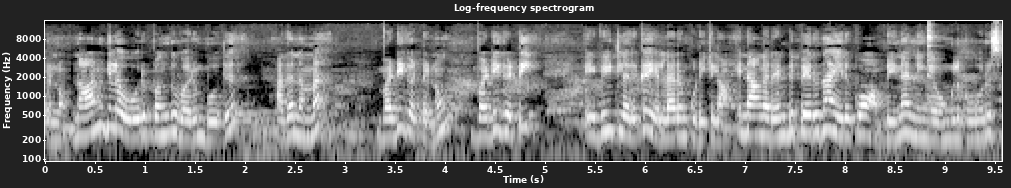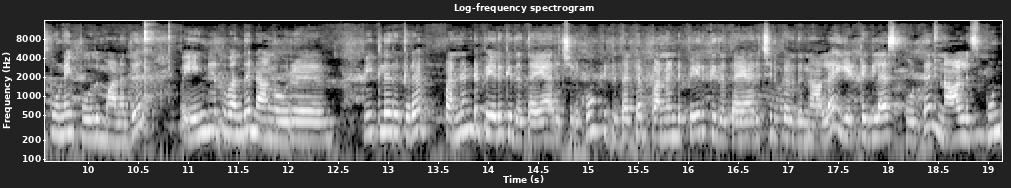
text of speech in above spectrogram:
வரணும். நான்கில் ஒரு பங்கு வரும்போது அதை நம்ம வடிகட்டணும். வடிகட்டி வீட்டில் இருக்க எல்லோரும் குடிக்கலாம். நாங்கள் ரெண்டு பேர் தான் இருக்கோம் அப்படின்னா நீங்கள் உங்களுக்கு ஒரு ஸ்பூனே போதுமானது. இப்போ எங்களுக்கு வந்து நாங்கள் ஒரு வீட்டில் இருக்கிற பன்னெண்டு பேருக்கு இதை தயாரிச்சிருக்கோம். கிட்டத்தட்ட பன்னெண்டு பேருக்கு இதை தயாரிச்சிருக்கிறதுனால எட்டு கிளாஸ் போட்டு நாலு ஸ்பூன்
